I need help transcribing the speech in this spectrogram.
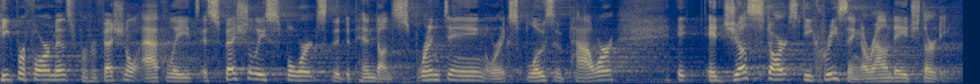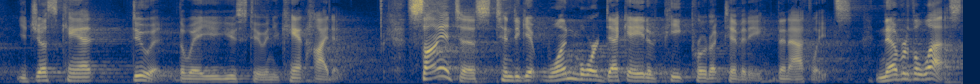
Peak performance for professional athletes, especially sports that depend on sprinting or explosive power, it, it just starts decreasing around age 30. You just can't do it the way you used to, and you can't hide it. Scientists tend to get one more decade of peak productivity than athletes. Nevertheless,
